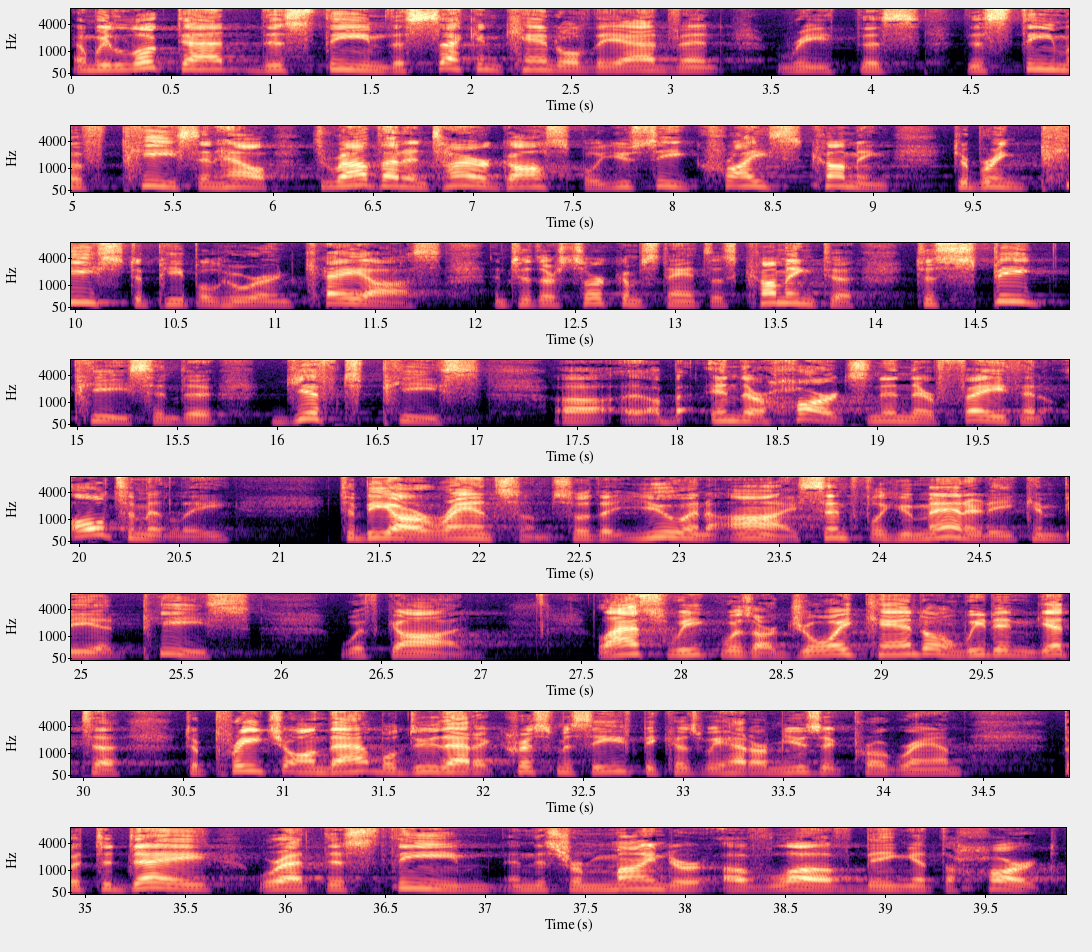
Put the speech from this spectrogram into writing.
And we looked at this theme, the second candle of the Advent wreath, this, this theme of peace, and how throughout that entire gospel you see Christ coming to bring peace to people who are in chaos and to their circumstances, coming to, to speak peace and to gift peace uh, in their hearts and in their faith, and ultimately to be our ransom so that you and I, sinful humanity, can be at peace with God. Last week was our joy candle, and we didn't get to, to preach on that. We'll do that at Christmas Eve because we had our music program. But today, we're at this theme and this reminder of love being at the heart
